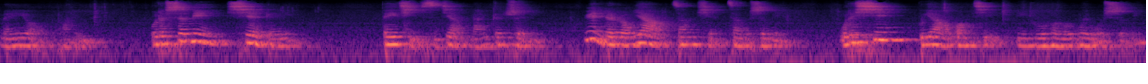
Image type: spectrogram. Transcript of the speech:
没有怀疑。我的生命献给你。背起十架来跟随你，愿你的荣耀彰显在我生命。我的心不要忘记你如何为我舍命。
